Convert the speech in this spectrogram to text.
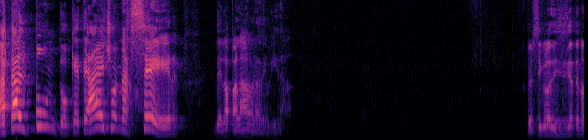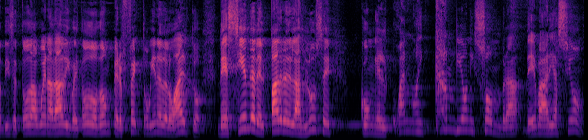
A tal punto que te ha hecho nacer de la palabra de vida. Versículo 17 nos dice, toda buena dádiva y todo don perfecto viene de lo alto, desciende del Padre de las Luces, con el cual no hay cambio ni sombra de variación.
